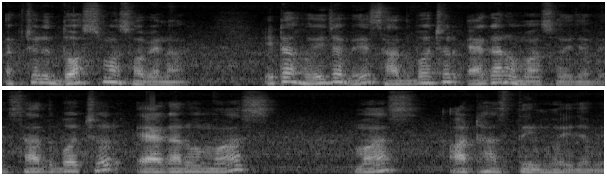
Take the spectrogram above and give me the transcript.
অ্যাকচুয়ালি দশ মাস হবে না। এটা হয়ে যাবে সাত বছর এগারো মাস হয়ে যাবে। সাত বছর এগারো মাস মাস আঠাশ দিন হয়ে যাবে।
